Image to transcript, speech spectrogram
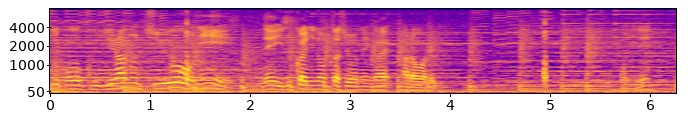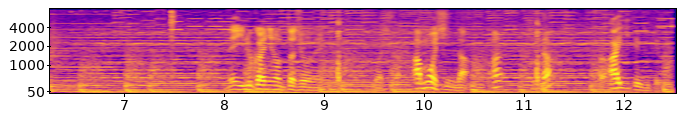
してこのクジラの中央に、ね、イルカに乗った少年が現れる。ここにね。ね、イルカに乗った少年。あ、もう死んだ。あ、死んだあ、生きてる生きてる。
